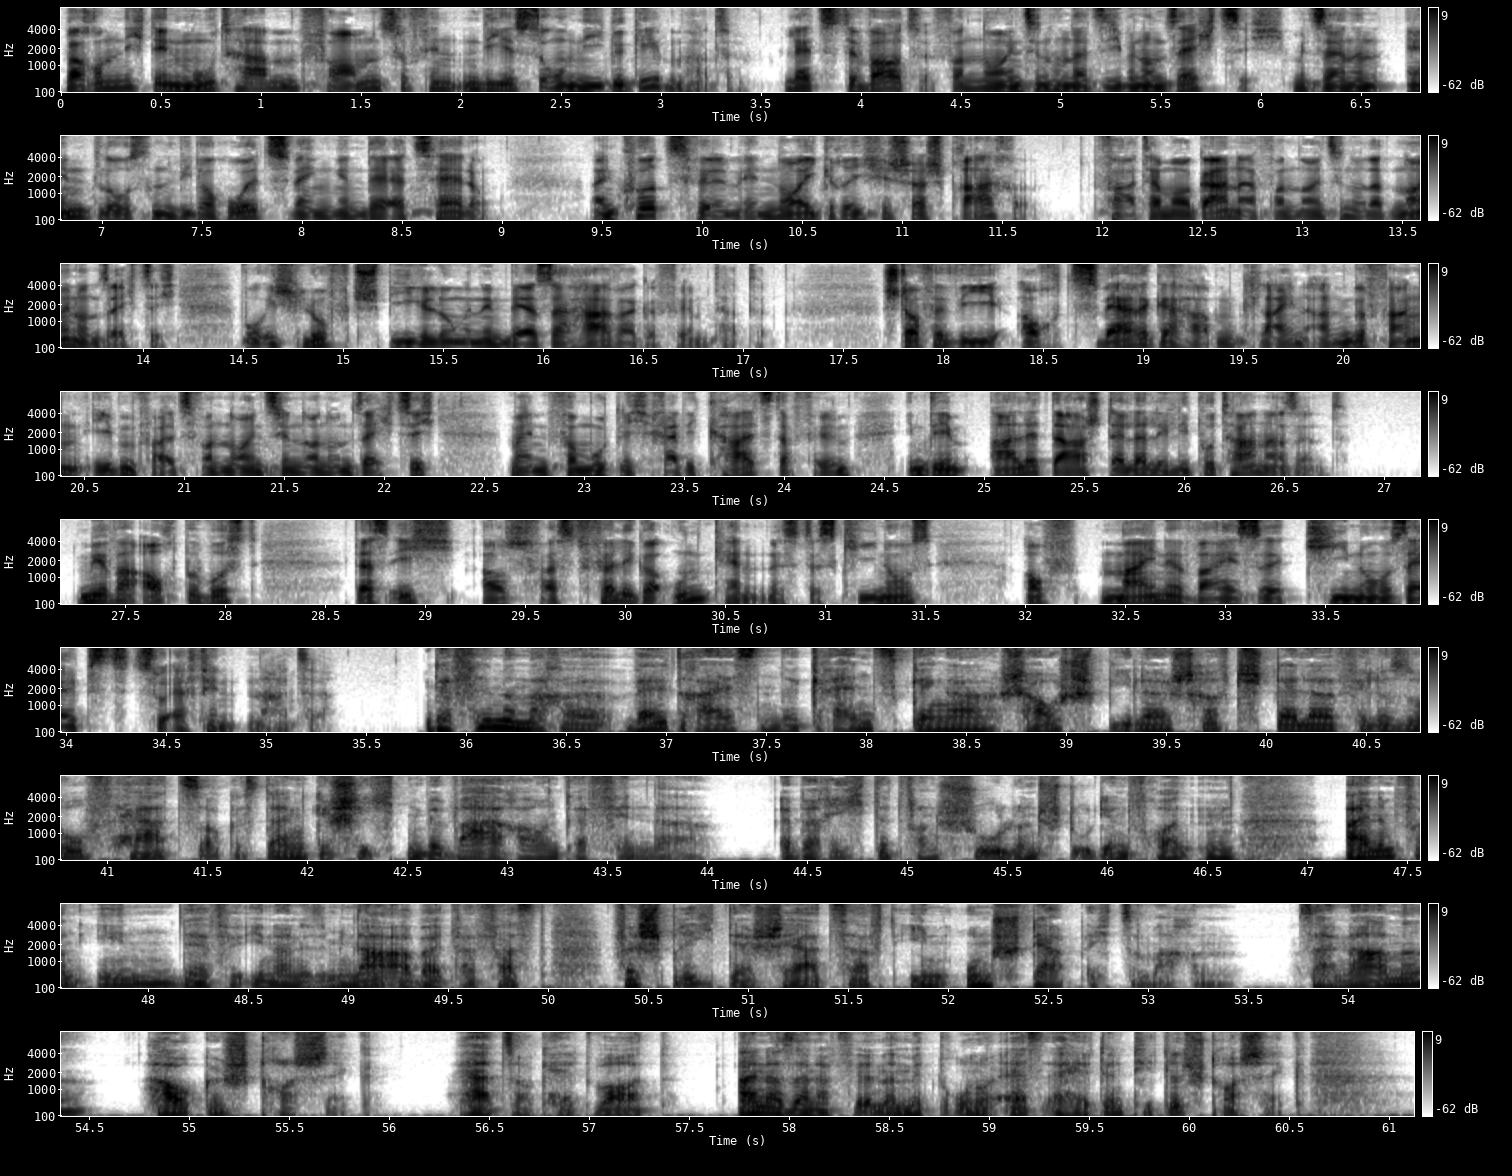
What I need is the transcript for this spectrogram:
Warum nicht den Mut haben, Formen zu finden, die es so nie gegeben hatte? Letzte Worte von 1967 mit seinen endlosen Wiederholzwängen in der Erzählung. Ein Kurzfilm in neugriechischer Sprache. Vater Morgana von 1969, wo ich Luftspiegelungen in der Sahara gefilmt hatte. Stoffe wie Auch Zwerge haben klein angefangen, ebenfalls von 1969, mein vermutlich radikalster Film, in dem alle Darsteller Lilliputaner sind. Mir war auch bewusst, dass ich, aus fast völliger Unkenntnis des Kinos, auf meine Weise Kino selbst zu erfinden hatte. Der Filmemacher, Weltreisende, Grenzgänger, Schauspieler, Schriftsteller, Philosoph Herzog ist ein Geschichtenbewahrer und Erfinder. Er berichtet von Schul- und Studienfreunden, einem von ihnen, der für ihn eine Seminararbeit verfasst, verspricht er scherzhaft, ihn unsterblich zu machen. Sein Name? Hauke Stroschek. Herzog hält Wort. Einer seiner Filme mit Bruno S. erhält den Titel Stroschek.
